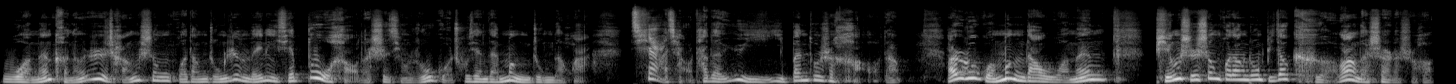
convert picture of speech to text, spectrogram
我们可能日常生活当中认为那些不好的事情，如果出现在梦中的话，恰巧它的寓意一般都是好的。而如果梦到我们平时生活当中比较渴望的事儿的时候，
